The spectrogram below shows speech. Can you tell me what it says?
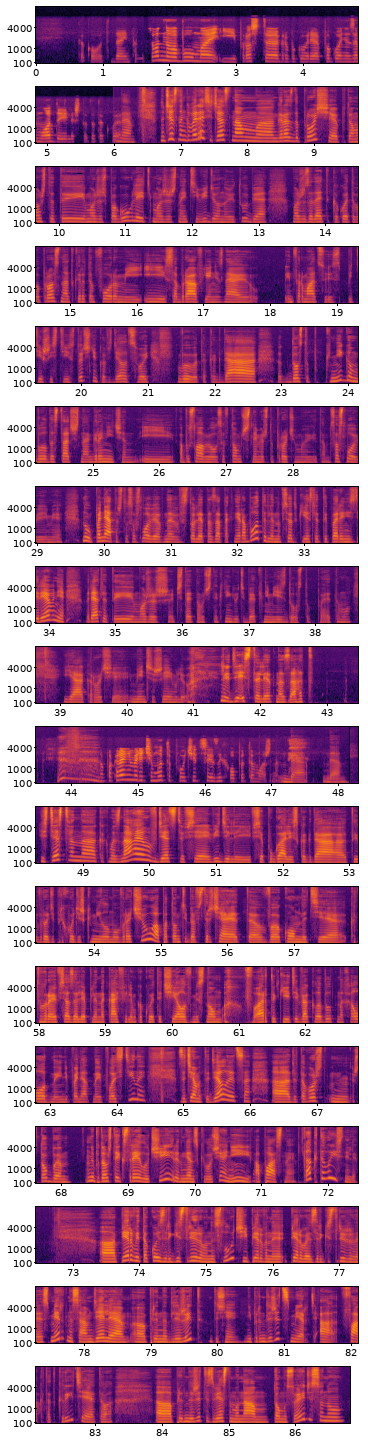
какого-то, да, информационного бума и просто, грубо говоря, погоня за модой или что-то такое. Да. Ну, честно говоря, сейчас нам э, гораздо проще, потому что ты можешь погуглить, можешь найти видео на Ютубе, можешь задать какой-то вопрос на открытом форуме и, собрав, я не знаю, информацию из 5-6 источников, сделать свой вывод. А когда доступ к книгам был достаточно ограничен и обуславливался в том числе, между прочим, и там сословиями, ну, понятно, что сословия в сто лет назад так не работали, но все таки если ты парень из деревни, вряд ли ты можешь читать научные книги, у тебя к ним есть доступ, поэтому я, короче, меньше шеймлю людей сто лет назад. Ну, по крайней мере, чему-то поучиться из их опыта можно. Да, да. Естественно, как мы знаем, в детстве все видели и все пугались, когда ты вроде приходишь к милому врачу, а потом тебя встречает э, в комнате, которая вся залеплена кафелем, какой-то чел в мясном фартуке, и тебя кладут на холодные непонятные пластины. Зачем это делается? А, для того, чтобы... Ну, потому что X-ray лучи, рентгенские лучи, они опасные. Как это выяснили? А, первый такой зарегистрированный случай, первая, первая зарегистрированная смерть на самом деле а, принадлежит, точнее, не принадлежит смерть, а факт открытия этого а, принадлежит известному нам Томасу Эдисону,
